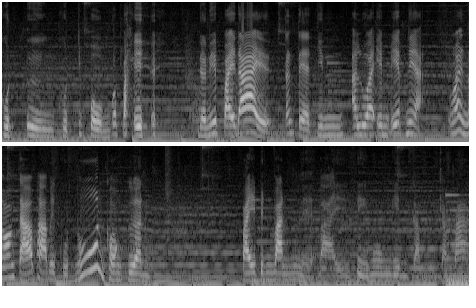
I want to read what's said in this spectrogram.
ขุดอึ่งขุดจิโป่มก็ไป เดี๋ยวนี้ไปได้ตั้งแต่กินอลัว MF เอฟเนี่ยว่าน้องสาวพาไปขุดนู้นคลองเกลือน ไปเป็นวันนู่นแหละบ่ายสี่โมงเย็นกลับกลับบ้าน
